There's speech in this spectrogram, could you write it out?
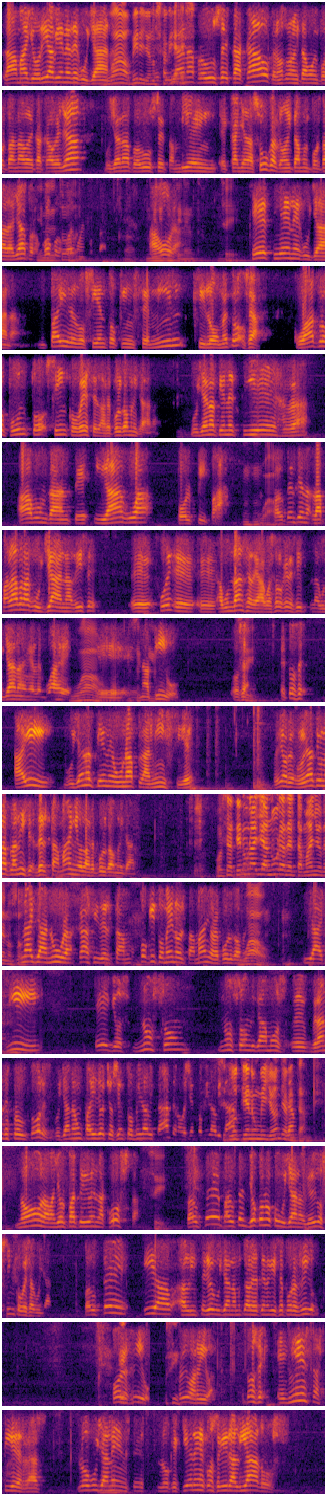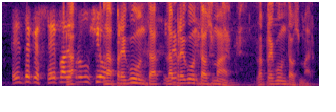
La mayoría viene de Guyana. Wow, mire, yo no sabía Guyana eso. produce cacao, que nosotros no necesitamos importar nada de cacao de allá. Guyana produce también eh, caña de azúcar, que no necesitamos importar de allá, pero coco lo podemos importar. Ahora, ¿qué tiene Guyana? Un país de 215 mil kilómetros, o sea, 4.5 veces la República Dominicana. Guyana tiene tierra abundante y agua por pipa. Para que usted entienda, la palabra Guyana dice eh, fue eh, eh, abundancia de agua, eso lo quiere decir la Guyana en el lenguaje Wow. nativo. O sea, entonces, ahí Guyana tiene una planicie, señores, Guyana tiene una planicie del tamaño de la República Dominicana. O sea, tiene una llanura del tamaño de nosotros. Una llanura casi del un poquito menos del tamaño de la República Dominicana. Wow. Y allí ellos no son, no son digamos, eh, grandes productores. Guyana es un país de 800 mil habitantes, 900 mil Sí, habitantes. no tiene un millón de habitantes. No, la mayor parte vive en la costa. Sí. Para usted, para usted, yo conozco Guyana, yo he ido cinco veces a Guyana. Para usted ir a- al interior de Guyana muchas veces tiene que irse por el río. Por el río, río arriba. Entonces, en esas tierras, los guyanenses lo que quieren es conseguir aliados, gente que sepa de La, producción. la pregunta, la pregunta, Osmar, la pregunta, Osmar.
